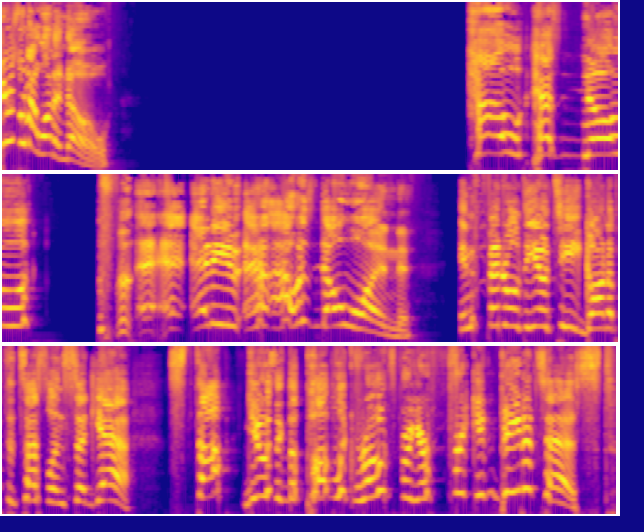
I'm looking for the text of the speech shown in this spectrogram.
here's what I want to know. How has no any how has no one in federal DOT gone up to Tesla and said, "Yeah, stop using the public roads for your freaking beta test."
